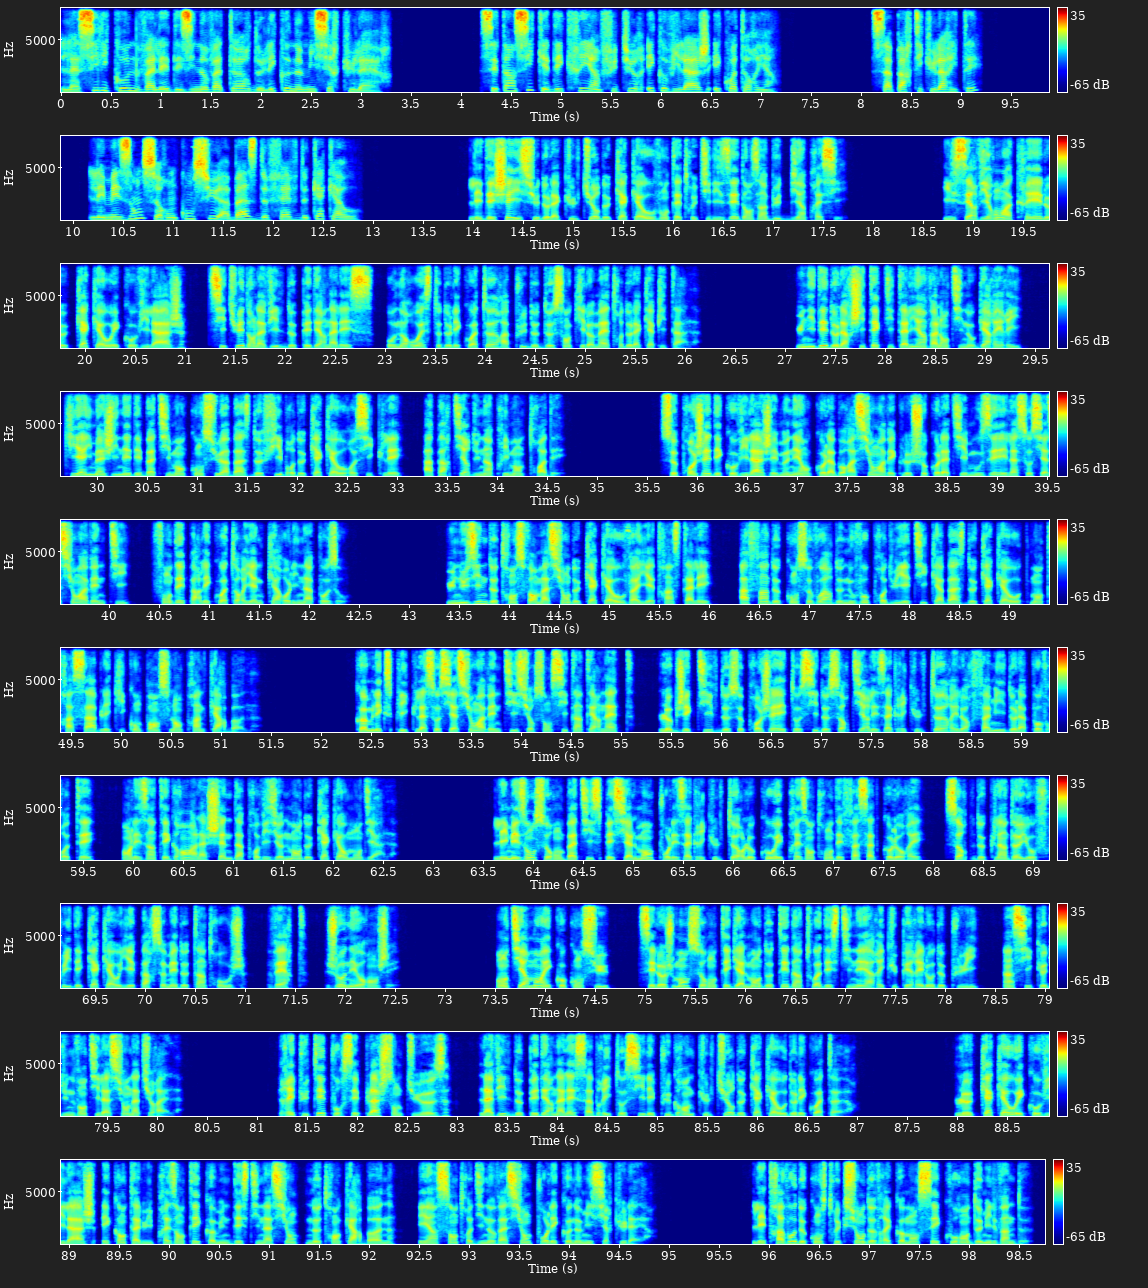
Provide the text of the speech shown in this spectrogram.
La Silicon Valley des innovateurs de l'économie circulaire. C'est ainsi qu'est décrit un futur écovillage équatorien. Sa particularité? Les maisons seront conçues à base de fèves de cacao. Les déchets issus de la culture de cacao vont être utilisés dans un but bien précis. Ils serviront à créer le Cacao Éco-Village, situé dans la ville de Pedernales, au nord-ouest de l'Équateur à plus de 200 km de la capitale. Une idée de l'architecte italien Valentino Gareri, qui a imaginé des bâtiments conçus à base de fibres de cacao recyclées, à partir d'une imprimante 3D. Ce projet d'éco-village est mené en collaboration avec le chocolatier Musée et l'association Aventi, fondée par l'équatorienne Carolina Pozo. Une usine de transformation de cacao va y être installée, afin de concevoir de nouveaux produits éthiques à base de cacao hautement traçables et qui compensent l'empreinte carbone. Comme l'explique l'association Aventi sur son site internet, l'objectif de ce projet est aussi de sortir les agriculteurs et leurs familles de la pauvreté, en les intégrant à la chaîne d'approvisionnement de cacao mondial. Les maisons seront bâties spécialement pour les agriculteurs locaux et présenteront des façades colorées, sorte de clin d'œil aux fruits des cacaoyers parsemés de teintes rouges, vertes, jaunes et orangées. Entièrement éco-conçus, ces logements seront également dotés d'un toit destiné à récupérer l'eau de pluie, ainsi que d'une ventilation naturelle. Réputée pour ses plages somptueuses, la ville de Pedernales abrite aussi les plus grandes cultures de cacao de l'Équateur. Le Cacao Éco-Village est quant à lui présenté comme une destination neutre en carbone, et un centre d'innovation pour l'économie circulaire. Les travaux de construction devraient commencer courant 2022.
